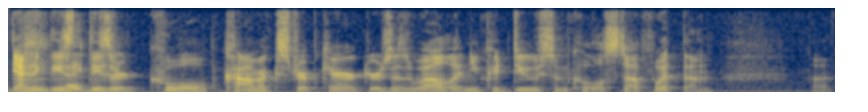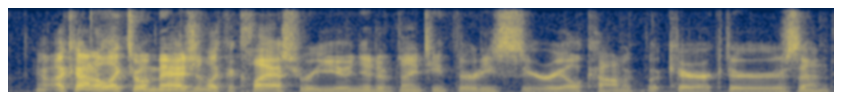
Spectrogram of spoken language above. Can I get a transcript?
yeah, I think these Like- these are cool comic strip characters as well, and you could do some cool stuff with them. You know, I kind of like to imagine like a class reunion of 1930s serial comic book characters, and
